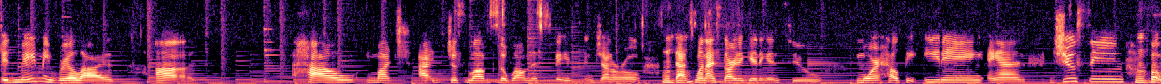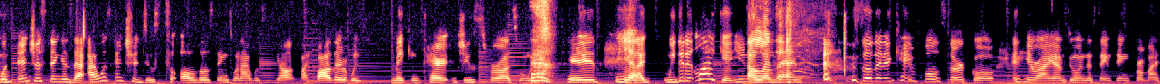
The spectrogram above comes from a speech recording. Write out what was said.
It made me realize uh, how much I just loved the wellness space in general. Mm-hmm. That's when I started getting into more healthy eating and juicing. Mm-hmm. But what's interesting is that I was introduced to all those things when I was young. My father was making carrot juice for us when we were kids. yeah. And I we didn't like it, you know. I love and that. Then, so then it came full circle and here I am doing the same thing for my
